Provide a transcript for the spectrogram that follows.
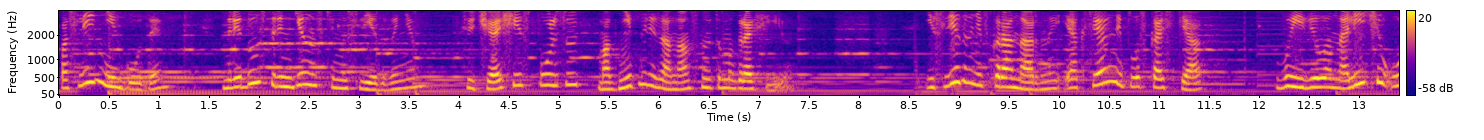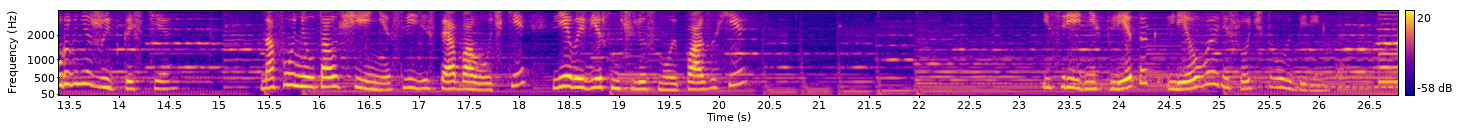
Последние годы наряду с рентгеновским исследованием все чаще используют магнитно-резонансную томографию. Исследование в коронарной и аксиальной плоскостях выявило наличие уровня жидкости на фоне утолщения слизистой оболочки левой верхнечелюстной пазухи и средних клеток левого решетчатого лабиринта.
